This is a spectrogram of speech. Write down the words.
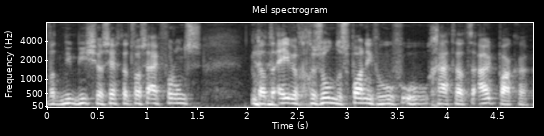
wat nu Micha zegt, dat was eigenlijk voor ons dat even gezonde spanning van hoe, hoe gaat dat uitpakken.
